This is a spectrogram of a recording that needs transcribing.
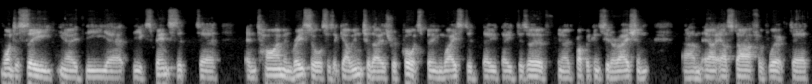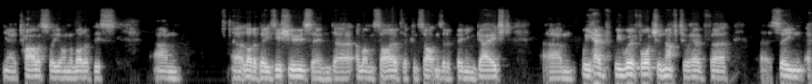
want to see, you know, the uh, the expense that uh, and time and resources that go into those reports being wasted. They they deserve, you know, proper consideration. Um, our, our, staff have worked, uh, you know, tirelessly on a lot of this, um, a lot of these issues, and uh, alongside of the consultants that have been engaged. Um, we have we were fortunate enough to have uh, uh, seen a,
